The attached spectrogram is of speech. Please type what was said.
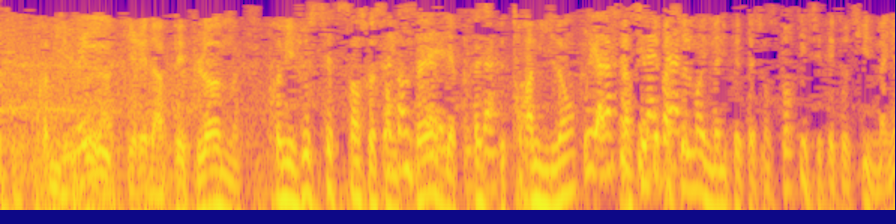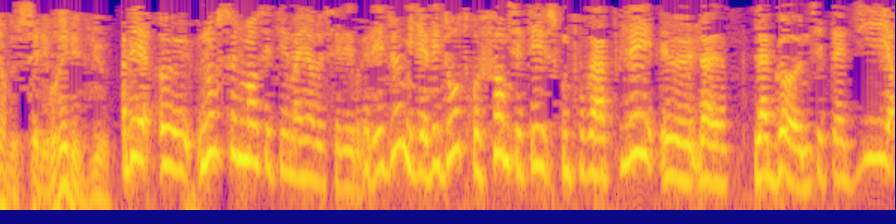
c'est le premier jeu tiré d'un péplum. Premier jeu 776, il y a presque 3000 ans. alors, c'était pas seulement une manifestation sportive, c'était aussi une manière de célébrer les dieux. Ah bien, euh, non seulement c'était une manière de célébrer les dieux, mais il y avait d'autres formes. C'était ce qu'on pourrait appeler euh, la, la gone, c'est-à-dire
